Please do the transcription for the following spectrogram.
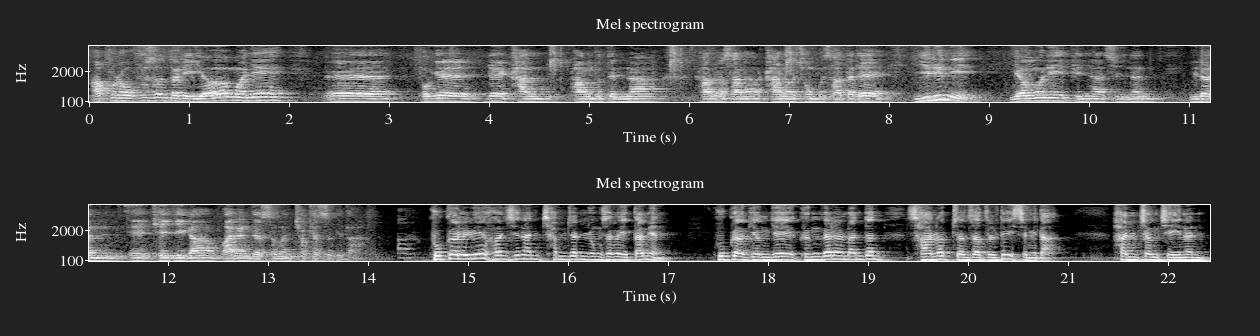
앞으로 후손들이 영원히 에, 독일에 간 광부들이나 간호사나 간호조무사들의 이름이 영원히 빛날 수 있는 이런 에, 계기가 마련됐으면 좋겠습니다. 국가를 위해 헌신한 참전 용사가 있다면 국가 경제의 근간을 만든 산업 전사들도 있습니다. 한 정치인은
